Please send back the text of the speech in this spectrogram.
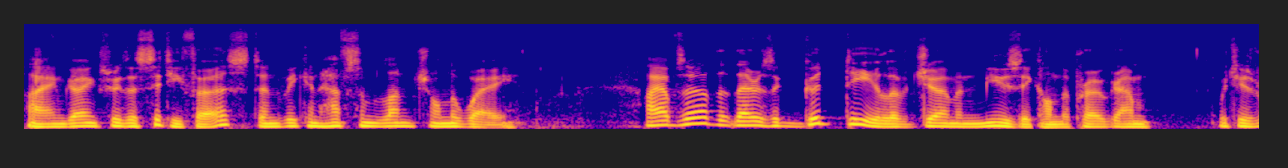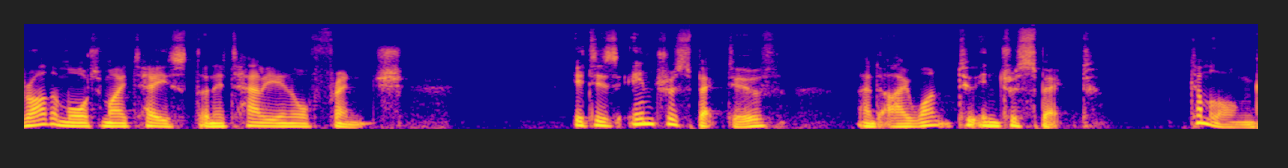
I am going through the city first, and we can have some lunch on the way. I observe that there is a good deal of German music on the programme, which is rather more to my taste than Italian or French. It is introspective, and I want to introspect. Come along."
